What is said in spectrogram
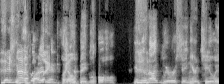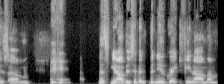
There's not environment plays reel. a big role. You know what we were seeing here too is um this you know obviously the, the new great phenom um,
